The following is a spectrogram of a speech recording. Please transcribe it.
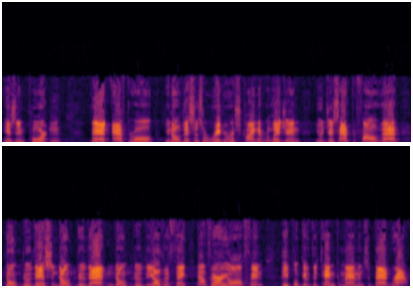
is important, that after all, you know, this is a rigorous kind of religion. You just have to follow that. Don't do this and don't do that and don't do the other thing. Now, very often, people give the Ten Commandments a bad rap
